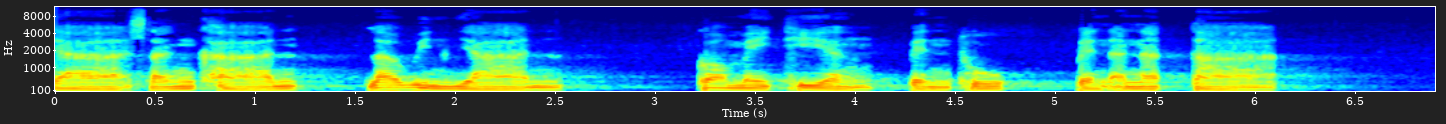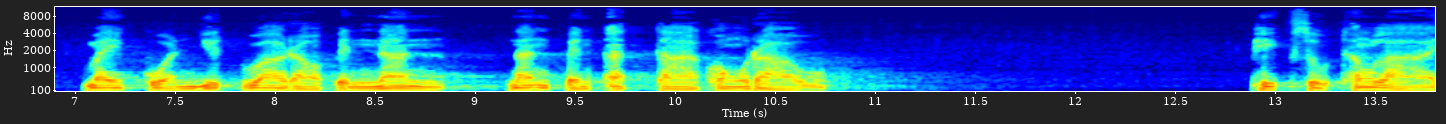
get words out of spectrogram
ญา สังขารและวิญญาณ ก็ไม่เที่ยง เป็นทุกข์ เป็นอนัตตา ไม่ควรยึดว่าเราเป็นนั่น นั่นเป็นอัตตาของเรา ภิกษุทั้งหลาย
